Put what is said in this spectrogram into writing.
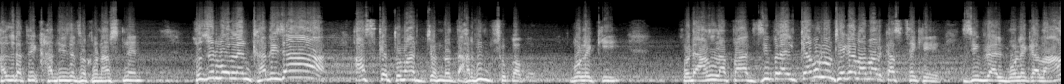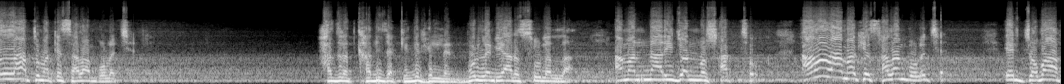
হযরতে খাদিজা যখন আসলেন, হুজুর বললেন, খাদিজা, আজকে তোমার জন্য দারুণ সুখবর। বলে কি? বলে, আল্লাহ পাক জিব্রাইল কেমন উঠে গেল আমার কাছ থেকে? জিব্রাইল বলে গেল, আল্লাহ তোমাকে সালাম বলেছেন। হযরত খাদিজা কেঁদে ফেললেন, বললেন, ইয়া রাসূলুল্লাহ, আমার নারী জন্ম সার্থক। আল্লাহ আমাকে সালাম বলেছেন। এর জবাব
